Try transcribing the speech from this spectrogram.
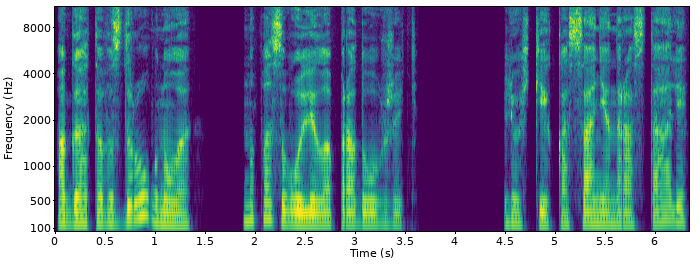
Агата вздрогнула, но позволила продолжить. Легкие касания нарастали,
